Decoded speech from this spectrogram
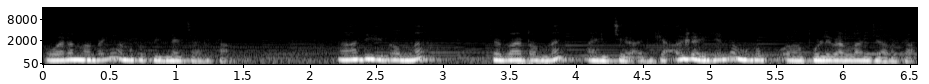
പോരെന്നുണ്ടെങ്കിൽ നമുക്ക് പിന്നെ ചേർക്കാം. ആദ്യം ഇതൊന്ന് ചെറുതായിട്ടൊന്ന് അടിച്ച് അടിക്കാം. അത് കഴിഞ്ഞിട്ട് നമുക്ക് പുളിവെള്ളം ചേർക്കാം.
